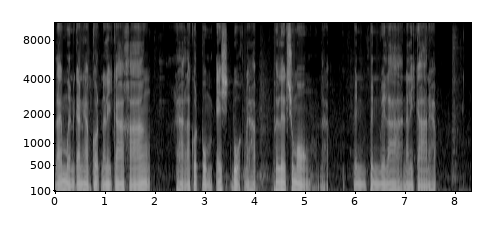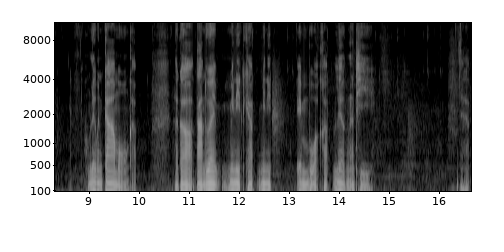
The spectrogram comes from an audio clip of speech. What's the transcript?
และเหมือนกันครับกดนาฬิกาค้างนะฮะแล้วกดปุ่ม H บวกนะครับ เพื่อเลือกชั่วโมงนะครับเป็นเป็นเวลานาฬิกานะครับ ผมเลือกเป็น9โมงครับ แล้วก็ตามด้วยมินิทครับมินิท M บวกครับเลือกนาทีนะครับ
